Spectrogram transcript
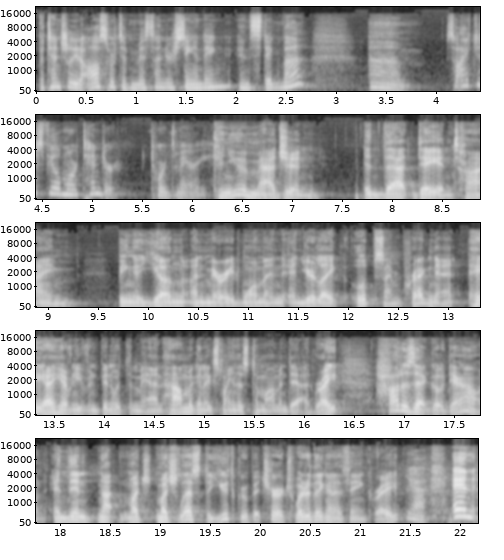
potentially to all sorts of misunderstanding and stigma. Um, so I just feel more tender towards Mary. Can you imagine in that day and time being a young unmarried woman and you're like, oops, I'm pregnant. Hey, I haven't even been with the man. How am I going to explain this to mom and dad, right? How does that go down? And then not much much less the youth group at church. What are they going to think, right? Yeah. And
